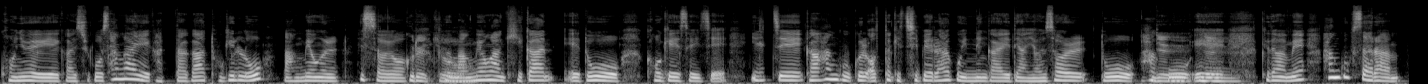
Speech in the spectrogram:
권유에 의해 가지고 상하이에 갔다가 독일로 망명을 했어요. 그랬죠. 그 망명한 기간에도 거기에서 이제 일제가 한국을 어떻게 지배를 하고 있는가에 대한 연설도 하고 네, 예. 네. 그다음에 한국 사람 에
